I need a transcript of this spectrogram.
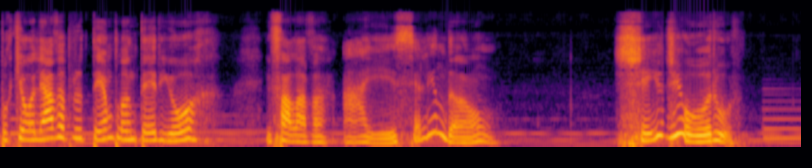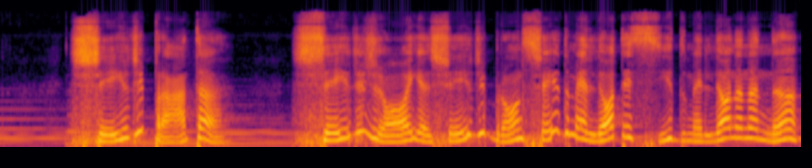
Porque olhava para o templo anterior e falava: Ah, esse é lindão, cheio de ouro cheio de prata, cheio de joias, cheio de bronze, cheio do melhor tecido, melhor nananã.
